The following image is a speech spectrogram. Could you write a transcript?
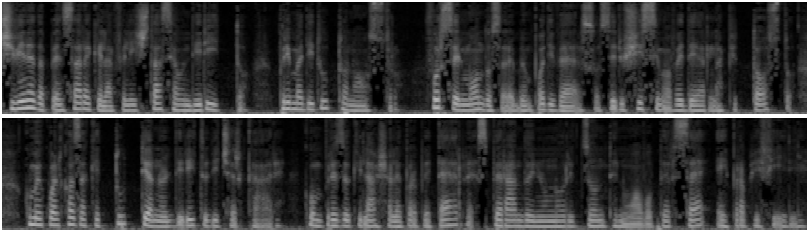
Ci viene da pensare che la felicità sia un diritto, prima di tutto nostro, Forse il mondo sarebbe un po' diverso se riuscissimo a vederla piuttosto come qualcosa che tutti hanno il diritto di cercare, compreso chi lascia le proprie terre sperando in un orizzonte nuovo per sé e i propri figli.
